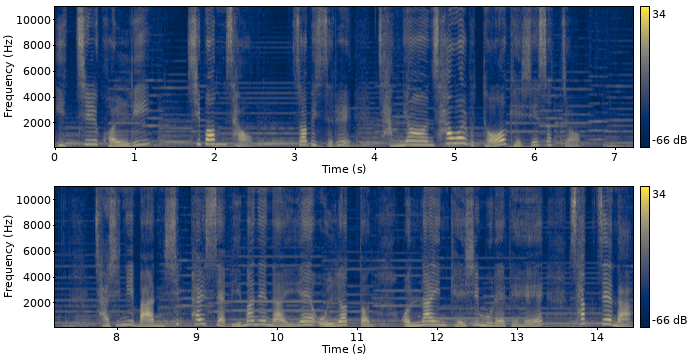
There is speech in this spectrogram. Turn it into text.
이칠 권리 시범 사업 서비스를 작년 4월부터 개시했었죠. 자신이 만 18세 미만의 나이에 올렸던 온라인 게시물에 대해 삭제나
